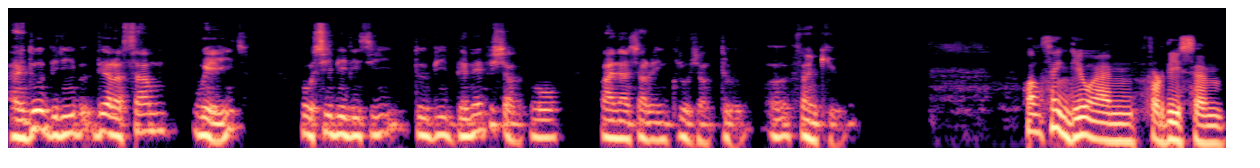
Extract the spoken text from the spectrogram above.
I do believe there are some ways for CBDC to be beneficial for financial inclusion too. Uh, thank you. Well, thank you um, for this um,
